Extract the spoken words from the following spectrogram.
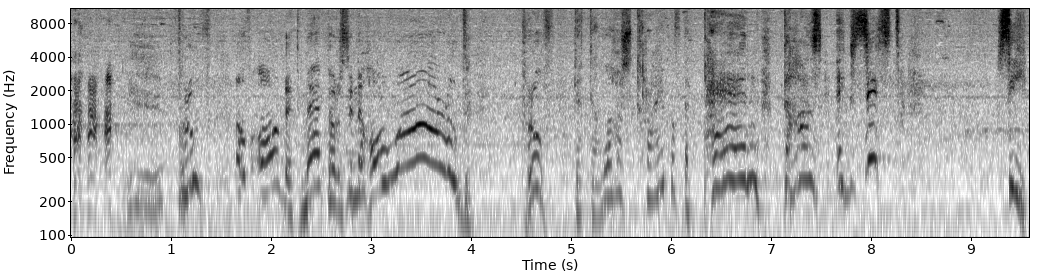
proof of all that matters in the whole world. Proof that the lost tribe of the Pan does exist. See,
